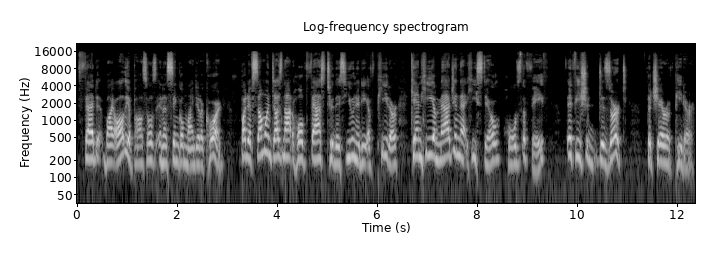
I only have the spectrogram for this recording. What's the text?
fed by all the apostles in a single minded accord. But if someone does not hold fast to this unity of Peter, can he imagine that he still holds the faith? If he should desert the chair of Peter,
